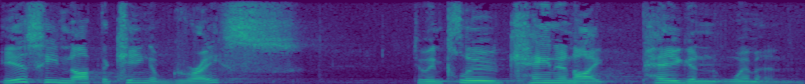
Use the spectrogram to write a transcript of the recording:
is he not the King of grace to include Canaanite pagan women,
